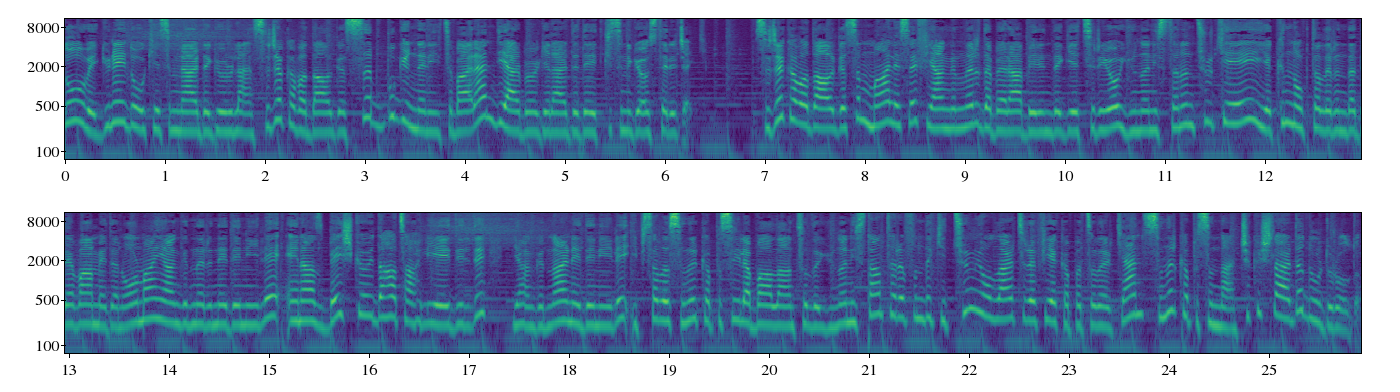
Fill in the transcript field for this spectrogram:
Doğu ve güneydoğu kesimlerde görülen sıcak hava dalgası bugünden itibaren diğer bölgelerde de etkisini gösterecek. Sıcak hava dalgası maalesef yangınları da beraberinde getiriyor. Yunanistan'ın Türkiye'ye yakın noktalarında devam eden orman yangınları nedeniyle en az 5 köy daha tahliye edildi. Yangınlar nedeniyle İpsala sınır kapısıyla bağlantılı Yunanistan tarafındaki tüm yollar trafiğe kapatılırken sınır kapısından çıkışlar da durduruldu.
